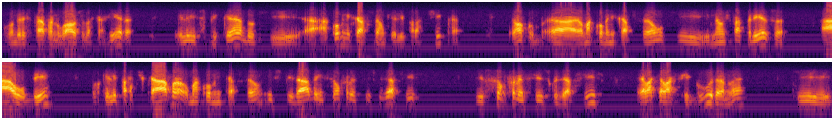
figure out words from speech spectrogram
quando ele estava no auge da carreira, ele explicando que a, a comunicação que ele pratica é uma, é uma comunicação que não está presa a A ou B, porque ele praticava uma comunicação inspirada em São Francisco de Assis. E São Francisco de Assis é aquela figura não é, que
